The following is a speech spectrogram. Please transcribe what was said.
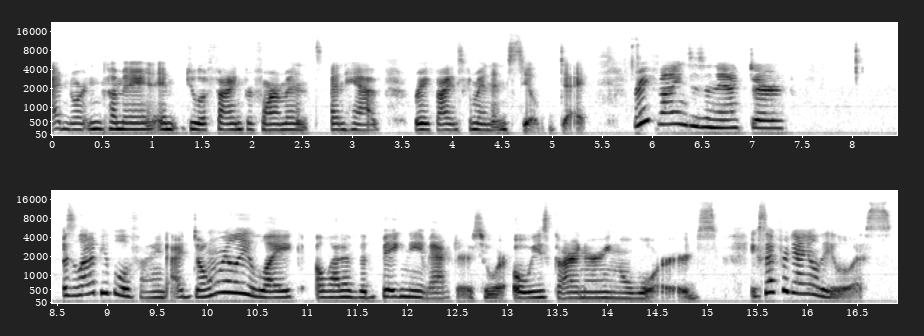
Ed Norton come in and do a fine performance and have Ralph Fiennes come in and steal the day. Ralph Fiennes is an actor as a lot of people will find, I don't really like a lot of the big name actors who are always garnering awards, except for Daniel Day-Lewis.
